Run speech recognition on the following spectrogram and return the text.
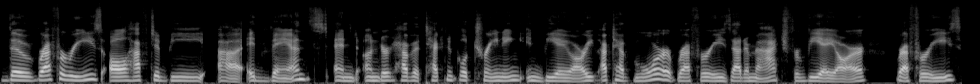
The referees all have to be uh, advanced and under have a technical training in VAR. You have to have more referees at a match for VAR referees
